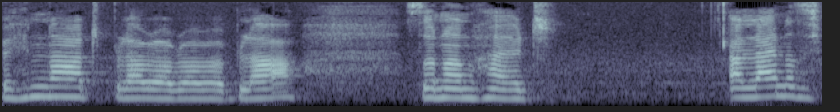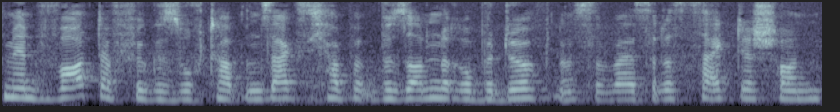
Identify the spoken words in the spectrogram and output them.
behindert, bla bla bla bla bla, sondern halt allein, dass ich mir ein Wort dafür gesucht habe und sagst, ich habe besondere Bedürfnisse, weißt du, das zeigt ja schon,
